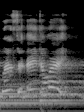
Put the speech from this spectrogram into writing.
Wednesday night.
